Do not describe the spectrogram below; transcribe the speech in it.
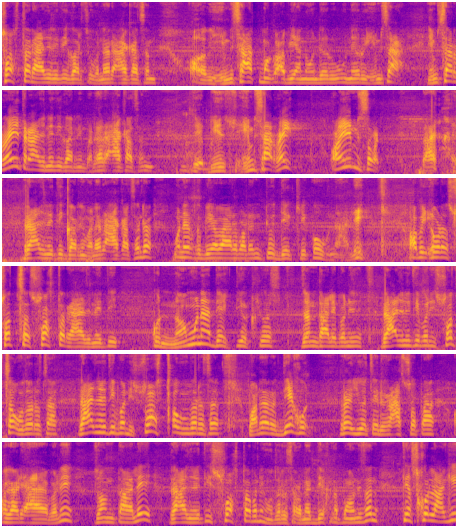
स्वस्थ राजनीति गर्छु भनेर आएका छन् अब हिंसात्मक अभियान उनीहरू उनीहरू हिंसा हिंसा रहित राजनीति गर्ने भनेर आएका छन्। हिंस- रहित अहिंसक राजनीति गर्ने भनेर आएका छन् र उनीहरूको व्यवहारबाट पनि त्यो देखिएको हुनाले। अब एउटा स्वच्छ स्वस्थ राजनीतिको नमुना देख देखियोस् जनताले पनि राजनीति पनि स्वच्छ हुँदो रहेछ राजनीति पनि स्वस्थ हुँदो रहेछ भनेर देखो र यो चाहिँ राजसपा अगाडि आयो भने जनताले राजनीति स्वस्थ पनि हुँदो रहेछ भनेर देख्न पाउनेछन्। त्यसको लागि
